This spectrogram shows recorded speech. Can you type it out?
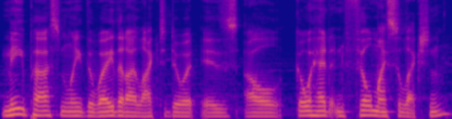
Me personally, the way that I like to do it is I'll go ahead and fill my selection.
